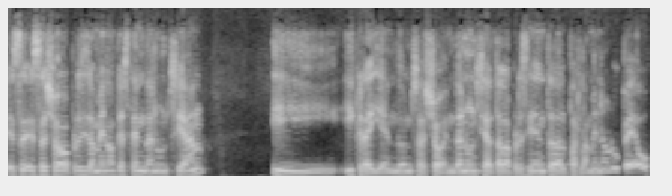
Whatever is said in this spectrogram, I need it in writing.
és, és això precisament el que estem denunciant i, i creiem, doncs això, hem denunciat a la presidenta del Parlament Europeu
